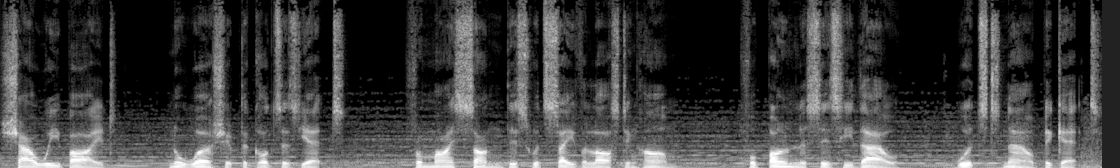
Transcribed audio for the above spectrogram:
shall we bide nor worship the gods as yet. From my son this would save a lasting harm, for boneless is he thou wouldst now beget.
